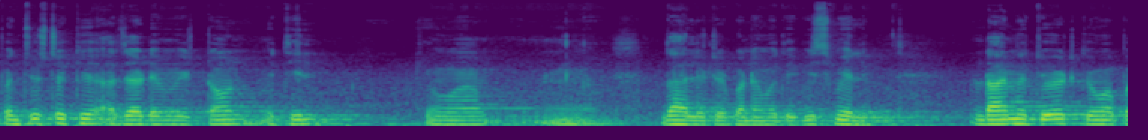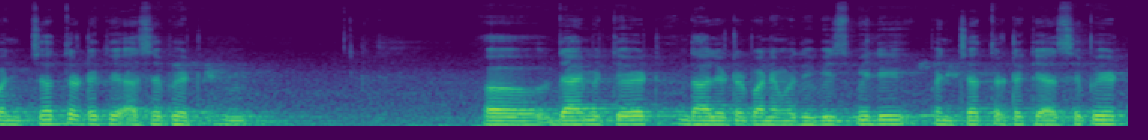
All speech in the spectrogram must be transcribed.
पंचवीस टक्के अझाडेमिटॉन मिथिल किंवा दहा लिटर पाण्यामध्ये वीस मिली डायमेथ्युएट किंवा पंच्याहत्तर टक्के ॲसेफेट डायमेथ्युएट दहा लिटर पाण्यामध्ये वीस मिली पंच्याहत्तर टक्के ॲसेपेट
